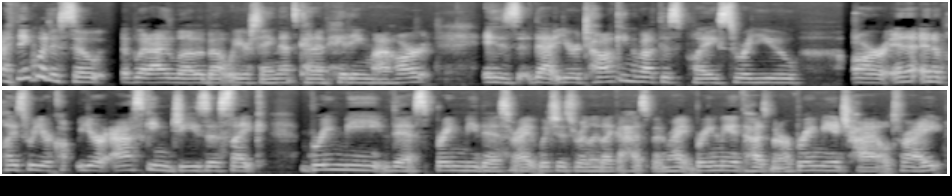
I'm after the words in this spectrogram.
I think what is so what I love about what you're saying that's kind of hitting my heart is that you're talking about this place where you are in a, in a place where you're you're asking Jesus like bring me this bring me this right? Which is really like a husband right? Bring me a husband or bring me a child right?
